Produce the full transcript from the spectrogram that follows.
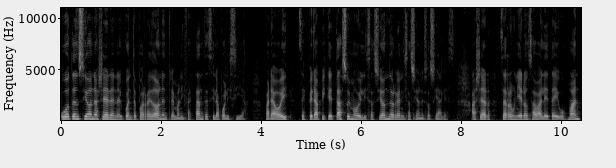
Hubo tensión ayer en el puente Porredón entre manifestantes y la policía. Para hoy se espera piquetazo y movilización de organizaciones sociales. Ayer se reunieron Zabaleta y Guzmán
